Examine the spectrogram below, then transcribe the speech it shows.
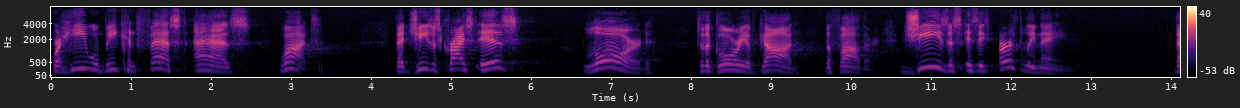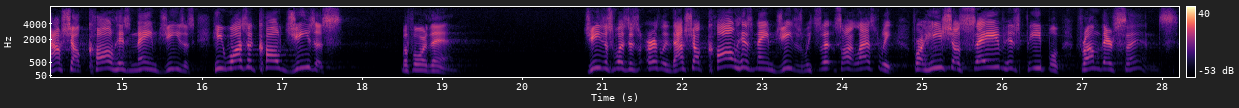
where he will be confessed as what? that Jesus Christ is Lord to the glory of God the Father. Jesus is his earthly name. Thou shalt call his name Jesus. He wasn't called Jesus before then. Jesus was his earthly. Thou shalt call his name Jesus. We saw it last week. For he shall save his people from their sins.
